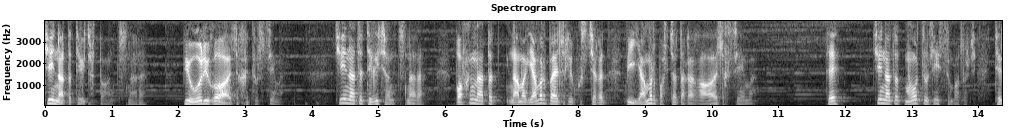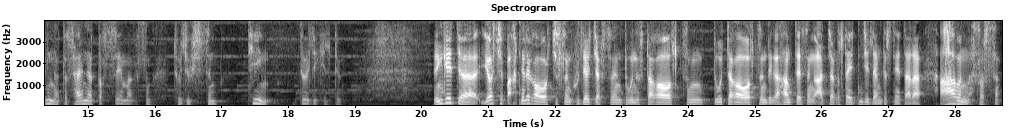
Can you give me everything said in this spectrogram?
чи надад тэгж хатуу хандсанараа би өөрийгөө ойлгоход төрсөн юм. Чи надад тэгж хандсанараа Бурхан надад намайг ямар байлгахыг хүсэж байгаад би ямар болцоод байгаагаа ойлгосон юм а. Тэ? Чи надад муу зүйл хийсэн боловч тэр нь надад сайнаар туссан юм а гэсэн төлөвшсөн тийм зүйлийг хэлдэг. Ингээд Йосеп ах нарыгаа уучлсан, хүлээж авсан, дүүнэртэйгээ уулзсан, дүүтэйгээ уулзсан, тэгээ хамт байсан аж аргалтай хэдэн жил амьдарсны дараа аав нь насварсан.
